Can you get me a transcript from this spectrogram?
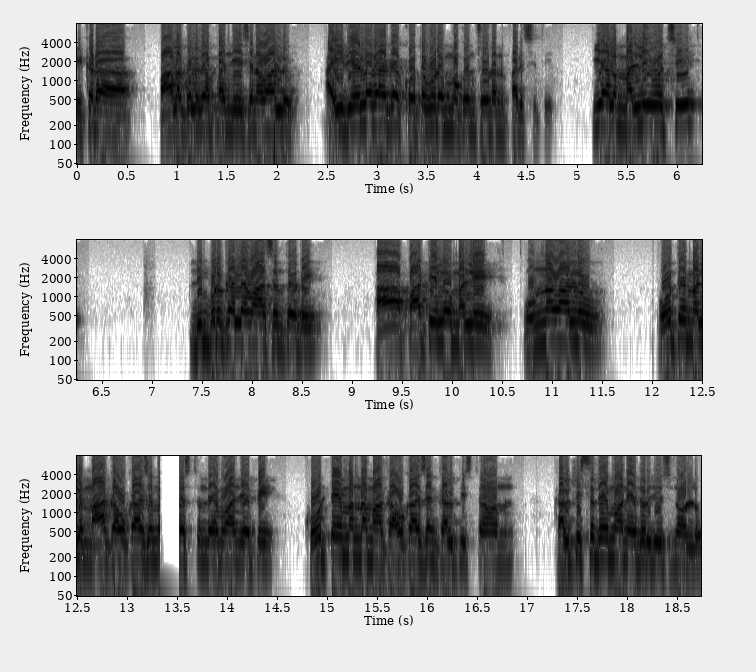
ఇక్కడ పాలకులుగా పనిచేసిన వాళ్ళు ఐదేళ్ళ దాకా కొత్తగూడెం ముఖం చూడని పరిస్థితి. ఇవాళ మళ్ళీ వచ్చి దింపుడు కళ్యాణ ఆశంతో ఆ పార్టీలో మళ్ళీ ఉన్న వాళ్ళు పోతే మళ్ళీ మాకు అవకాశం వస్తుందేమో అని చెప్పి కోర్టు ఏమన్నా మాకు అవకాశం కల్పిస్తాం కల్పిస్తుందేమో అని ఎదురు చూసిన వాళ్ళు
